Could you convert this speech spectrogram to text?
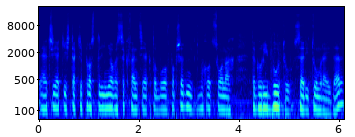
e, czy jakieś takie proste liniowe sekwencje, jak to było w poprzednich dwóch odsłonach tego rebootu serii Tomb Raider.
